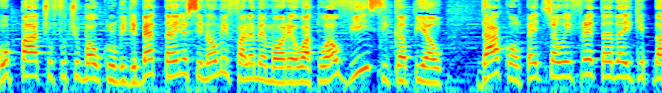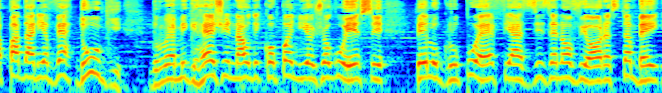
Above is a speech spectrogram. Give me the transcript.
o Pátio Futebol Clube de Betânia, se não me falha a memória, é o atual vice-campeão da competição, enfrentando a equipe da padaria Verdug, do meu amigo Reginaldo e companhia. Jogo esse pelo Grupo F, às 19 horas também,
